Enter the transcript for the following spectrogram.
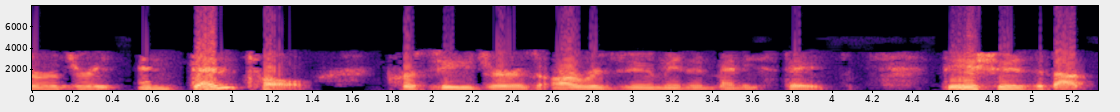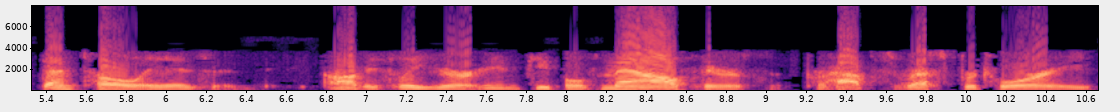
surgery and dental procedures are resuming in many states. The issues about dental is obviously you're in people's mouth, there's perhaps respiratory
